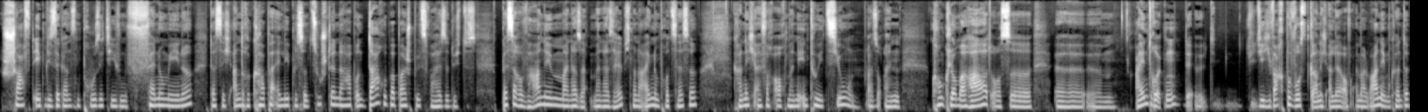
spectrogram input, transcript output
schafft eben diese ganzen positiven Phänomene, dass ich andere Körpererlebnisse und Zustände habe und darüber beispielsweise durch das bessere Wahrnehmen meiner, meiner selbst, meiner eigenen Prozesse, kann ich einfach auch meine Intuition, also ein Konglomerat aus äh, äh, ähm, Eindrücken, die, die ich wachbewusst gar nicht alle auf einmal wahrnehmen könnte,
